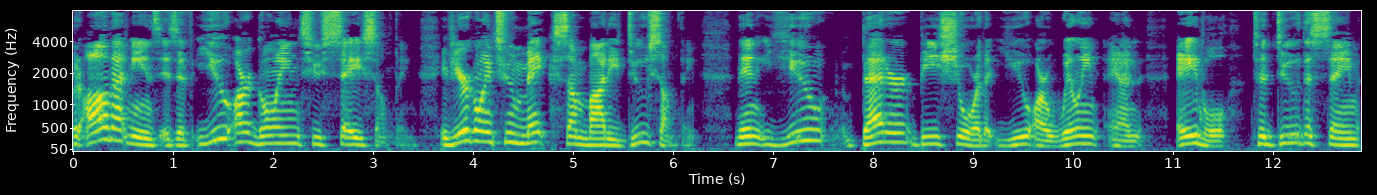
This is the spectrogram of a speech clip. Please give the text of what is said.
But all that means is if you are going to say something, if you're going to make somebody do something, then you better be sure that you are willing and able to do the same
